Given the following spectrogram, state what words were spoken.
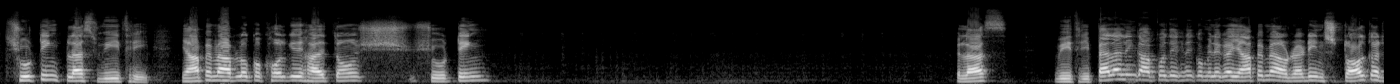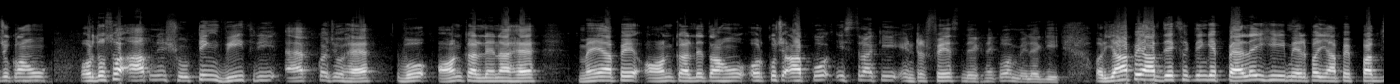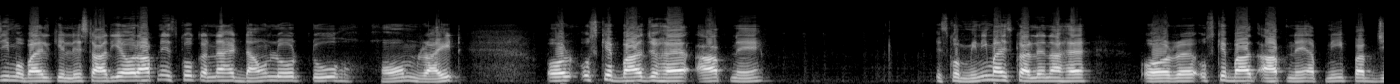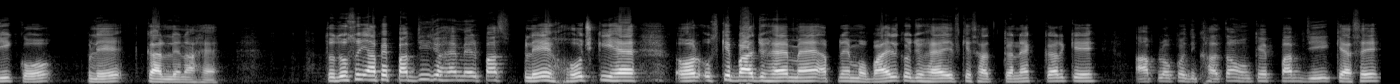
shooting plus V three यहाँ पर मैं आप लोग को खोल के दिखा देता हूँ शूटिंग प्लस वी थ्री पहला लिंक आपको देखने को मिलेगा, यहाँ पे मैं ऑलरेडी इंस्टॉल कर चुका हूँ। और दोस्तों, आपने शूटिंग वी थ्री ऐप का जो है, वो ऑन कर लेना है। मैं यहाँ पे ऑन कर लेता हूँ और कुछ आपको इस तरह की इंटरफेस देखने को मिलेगी। और यहाँ पे आप देख सकते हैं कि पहले ही मेरे पास यहाँ पे पबजी मोबाइल की लिस्ट आ रही है और आपने इसको करना है डाउनलोड टू होम राइट और उसके बाद जो है, आपने इसको मिनिमाइज कर लेना है। और उसके बाद आपने अपनी पबजी को प्ले कर लेना है। तो दोस्तों, यहाँ पे पबजी जो है मेरे पास प्ले हो चुकी है और उसके बाद जो है मैं अपने मोबाइल को जो है इसके साथ कनेक्ट करके आप लोग को दिखाता हूँ कि पबजी कैसे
